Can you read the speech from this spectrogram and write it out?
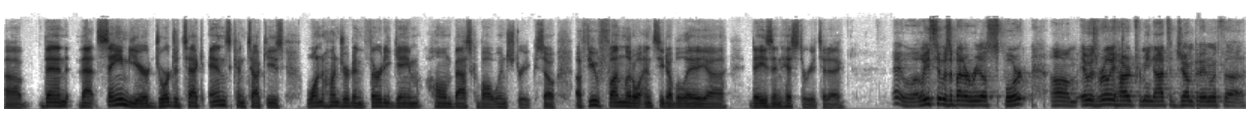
Uh, then that same year, Georgia Tech ends Kentucky's 130 game home basketball win streak. So a few fun little NCAA uh, days in history today. Hey, well, at least it was about a real sport. Um, it was really hard for me not to jump in with uh,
